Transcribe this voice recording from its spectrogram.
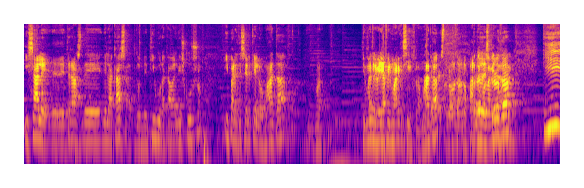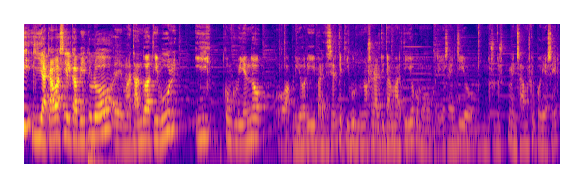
y sale de detrás de, de la casa donde Tibur acaba el discurso y parece ser que lo mata. Bueno, yo me atrevería a afirmar que sí, que lo mata, Lo, lo- lo parte lo destroza. mitad. Y, acaba así el capítulo eh, matando a Tibur y concluyendo, o a priori parece ser que Tibur no será el titán martillo como creía Sergi o nosotros pensábamos que podía ser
